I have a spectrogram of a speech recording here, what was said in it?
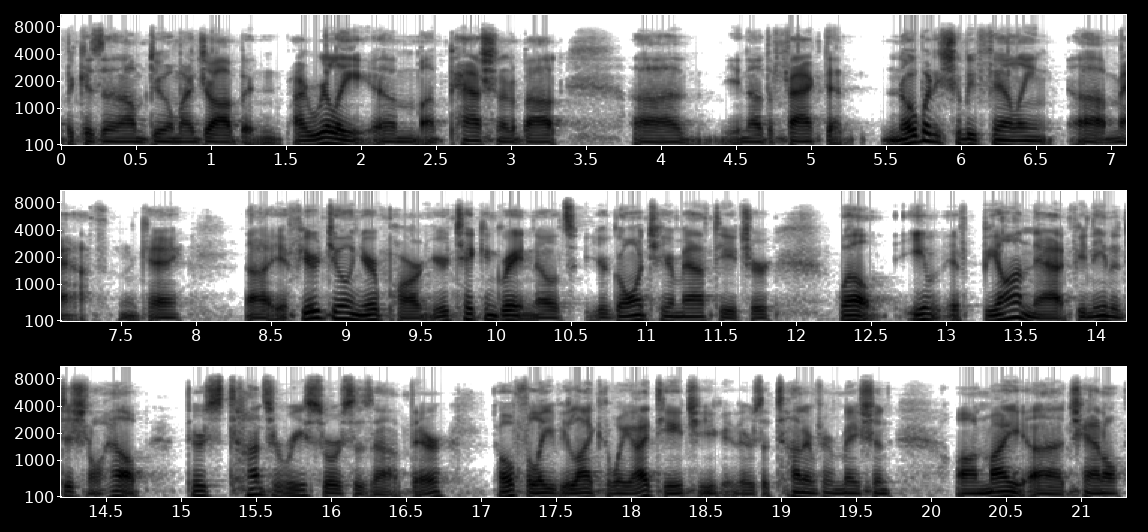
because then I'm doing my job. But I really am I'm passionate about, uh, you know, the fact that nobody should be failing uh, math. Okay, uh, if you're doing your part, you're taking great notes, you're going to your math teacher. Well, even if beyond that, if you need additional help, there's tons of resources out there hopefully, if you like the way I teach, can, there's a ton of information on my uh, channel.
